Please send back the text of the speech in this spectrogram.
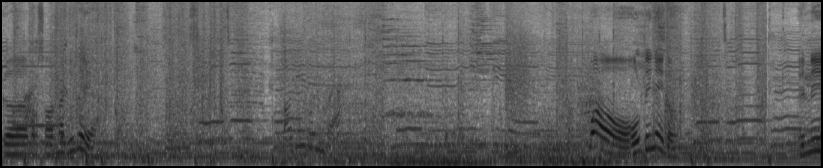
ke Persona juga ya. Wow, ultinya itu. Ini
